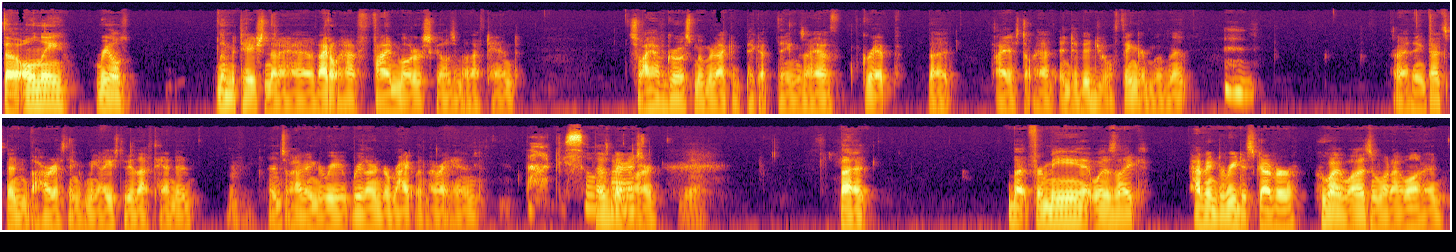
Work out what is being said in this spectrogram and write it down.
the only real limitation that I have, I don't have fine motor skills in my left hand. So I have gross movement. I can pick up things. I have grip, but I just don't have individual finger movement. Mm-hmm. And I think that's been the hardest thing for me. I used to be left handed. Mm-hmm. And so having to re- relearn to write with my right hand. That would be so has hard. been hard. Yeah. But but for me it was like having to rediscover who I was and what I wanted.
